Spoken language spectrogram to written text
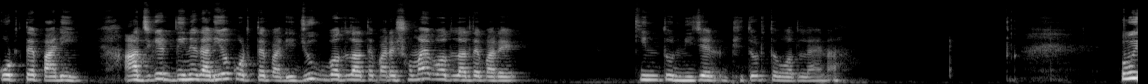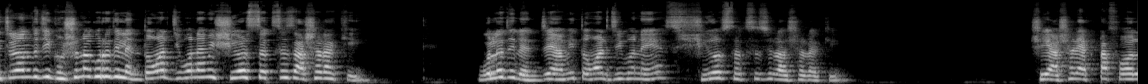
করতে পারি। আজকের দিনে দাঁড়িয়েও করতে পারি, যুগ বদলাতে পারে, সময় বদলাতে পারে, কিন্তু নিজের ভিতর তো বদলায় না। পবিত্রানন্দজি ঘোষণা করে দিলেন, তোমার জীবনে আমি শিওর সাকসেস আশা রাখি। বলে দিলেন যে, আমি তোমার জীবনে শিওর সাকসেসের আশা রাখি। সেই আশার একটা ফল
